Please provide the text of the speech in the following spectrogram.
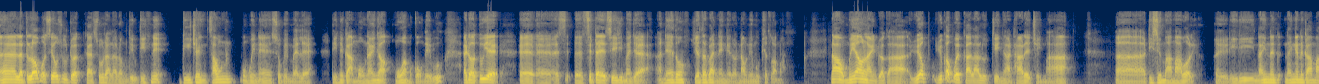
အဲလက်တလောပေါ့စေအုပ်စုအတွက်ကန်ဆိုးတာလားတော့မသိဘူးဒီနှစ်ဒီချိန်စောင်းဝင်နေဆိုပေမဲ့လည်းဒီနှစ်ကမုံတိုင်းကြောင့်မိုးကမကုန်သေးဘူးအဲ့တော့သူ့ရဲ့အဲစစ်တပ်ရဲ့စီးကြီးမှန်ချက်အ ਨੇ ဆုံးရသဘတ်နိုင်ငံတော့နှောင့်နှေးမှုဖြစ်သွားမှာ နောက်မင်းအွန်လိုင်းအတွက်ကရွက်ရွက်ကောက်ပွဲကာလလို့ကြေညာထားတဲ့ချိန်မှာအာဒီဇင်ဘာမှာပေါ့လေအဲဒီဒီနိုင်ငံနိုင်ငံတကာမှာ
